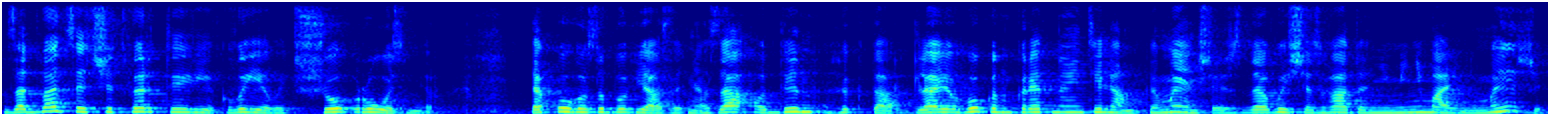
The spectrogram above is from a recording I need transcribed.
за 24 рік виявить, що розмір такого зобов'язання за 1 гектар для його конкретної ділянки менший за вище згадані мінімальні межі,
